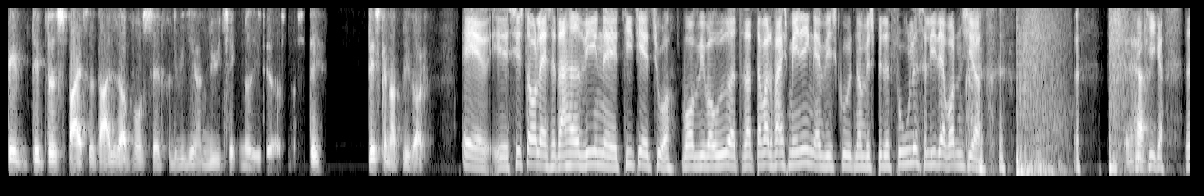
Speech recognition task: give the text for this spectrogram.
det, det er blevet spejset dejligt op vores sæt, fordi vi lige har nye ting med i det og sådan noget. Så det, det skal nok blive godt. Øh, sidste år, Lasse, der havde vi en øh, DJ-tur, hvor vi var ude, og der, der var det faktisk meningen, at vi skulle, når vi spillede fugle, så lige der, hvor den siger... ja. kigger. Der,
